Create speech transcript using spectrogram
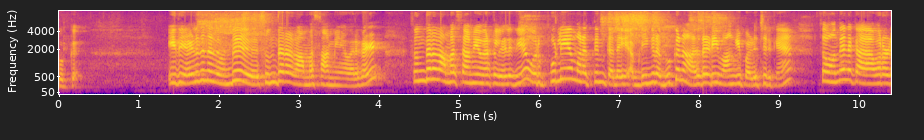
புக்கு இது எழுதினது வந்து சுந்தர ராமசாமி அவர்கள். சுந்தர ராமசாமி அவர்கள் எழுதிய ஒரு புளிய மரத்தின் கதை அப்படிங்கிற புக்கு நான் ஆல்ரெடி வாங்கி படிச்சிருக்கேன். ஸோ வந்து எனக்கு அவரோட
